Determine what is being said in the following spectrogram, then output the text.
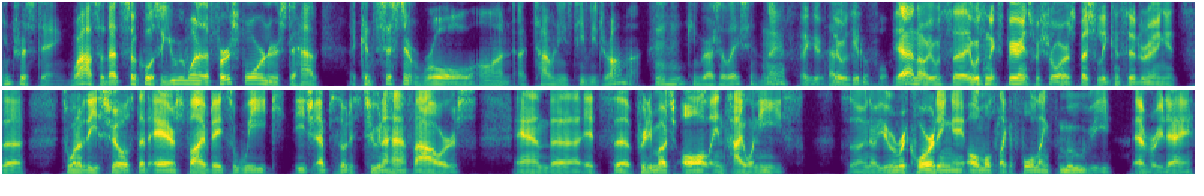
Interesting. Wow. So that's so cool. So you were one of the first foreigners to have a consistent role on a Taiwanese TV drama. Mm-hmm. Congratulations! Yeah, thank you. That's was, beautiful. Yeah, no, it was uh, it was an experience for sure, especially considering it's uh, it's one of these shows that airs five days a week. Each episode is two and a half hours, and uh, it's uh, pretty much all in Taiwanese. So you know you're recording a, almost like a full length movie every day.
